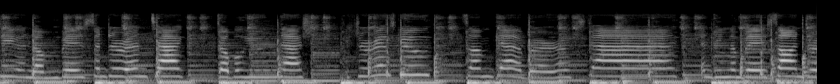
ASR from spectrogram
India Center and Tag. W Nash Picture and Some Gabber and Stag. And the Numbers Center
